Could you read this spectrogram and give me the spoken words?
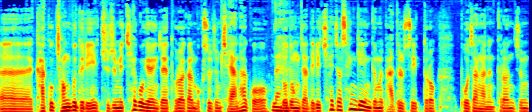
에, 각국 정부들이 주주 및 최고 경영자에 돌아갈 몫을 좀 제한하고 네. 노동자들이 최저 생계 임금을 받을 수 있도록 보장하는 그런 좀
